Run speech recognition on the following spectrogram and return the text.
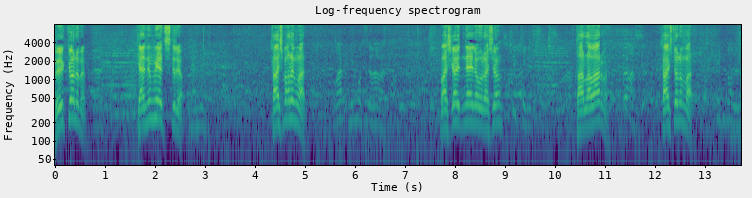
Büyük Gölü mü? Kendin mi yetiştiriyorsun? Kaç malın var? Var 20-30 lira var. Başka neyle uğraşıyorsun? Çiftçilik. Tarla var mı? Kaç dönüm var? 8-10 lira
